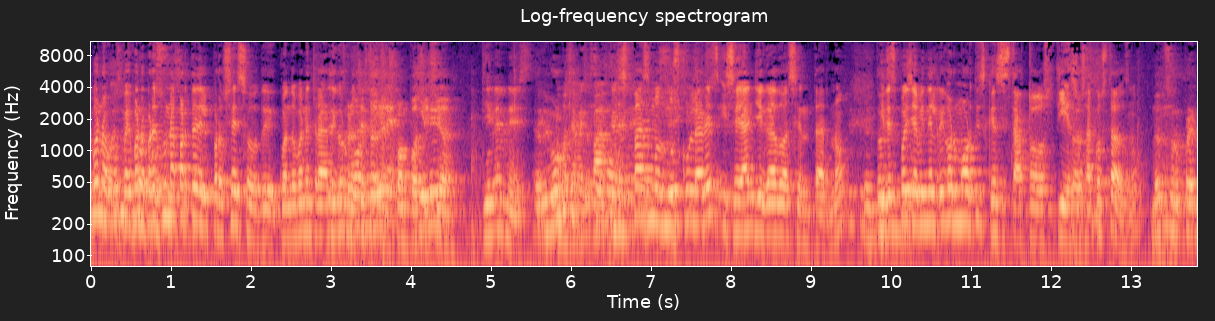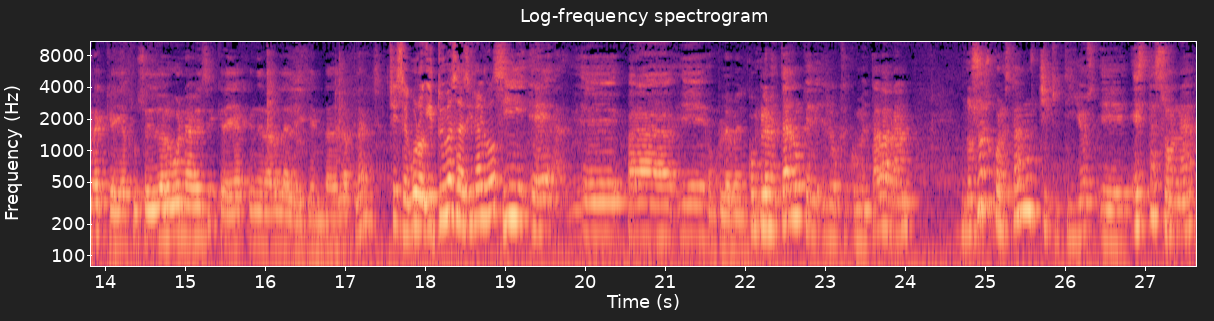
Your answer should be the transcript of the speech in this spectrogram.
bueno, bueno, pero es una proceso. parte del proceso de cuando van a entrar a El rigor proceso mortis. de descomposición. Tienen este, El rigor ¿cómo se llama? mortis Espasmos. es- espasmos musculares y se han llegado a sentar, ¿no? Entonces- y después ya viene el rigor mortis, que es estar todos tiesos, acostados, ¿no? No te sorprenda que haya sucedido alguna vez y que haya generado la leyenda de la plancha. Sí, seguro. ¿Y tú ibas a decir algo? Sí, eh, eh, para eh, complementar lo que, lo que comentaba Abraham, nosotros cuando estábamos chiquitillos, eh, esta zona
